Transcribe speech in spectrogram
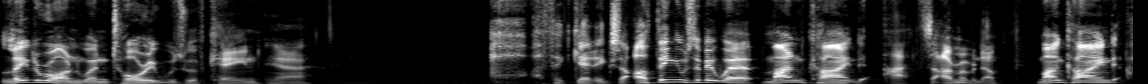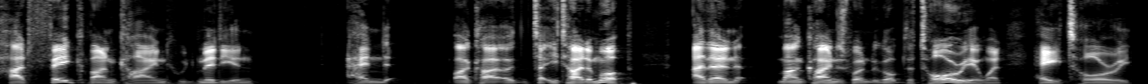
Later on, when Tori was with Kane, Yeah. I forget exactly. I think it was a bit where Mankind. Ah, I remember now. Mankind had fake Mankind, who'd Mideon, and Mankind, uh, he tied him up. And then Mankind just went to go up to Tori and went, "Hey, Tori,"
